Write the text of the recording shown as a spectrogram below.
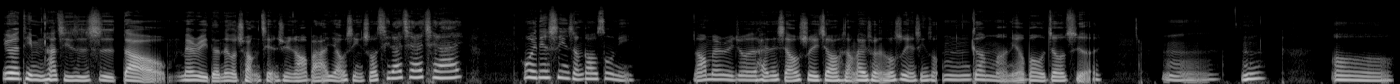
因为 Tim 他其实是到 Mary 的那个床前去，然后把他摇醒，说：“起来，起来，起来！我有一件事情想告诉你。”然后 Mary 就是还在想要睡觉、想赖床的时候，睡眼惺忪说：“嗯，干嘛？你要把我叫起来？嗯嗯呃，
